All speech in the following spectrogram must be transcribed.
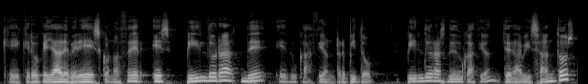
que creo que ya deberéis conocer, es Píldoras de Educación. Repito, Píldoras de Educación de David Santos.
